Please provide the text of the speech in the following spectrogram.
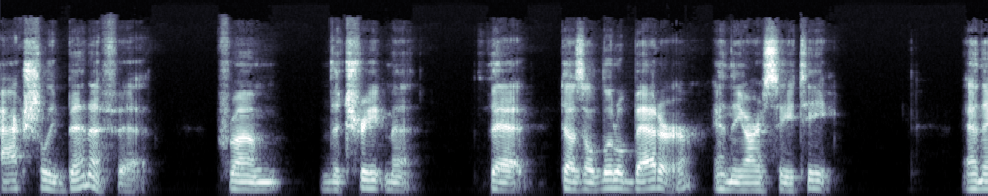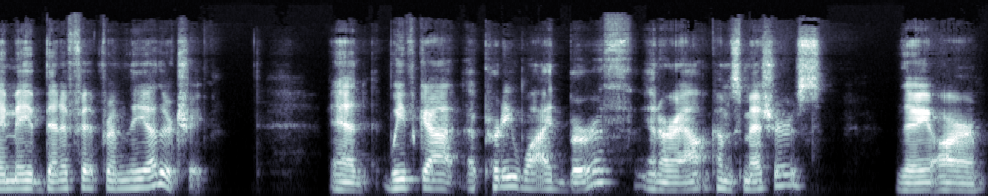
actually benefit from the treatment that does a little better in the RCT, and they may benefit from the other treatment. And we've got a pretty wide berth in our outcomes measures. They are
